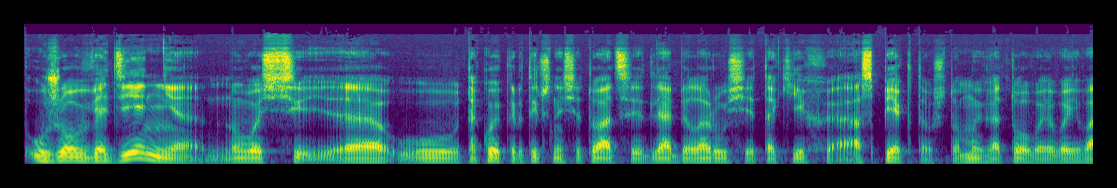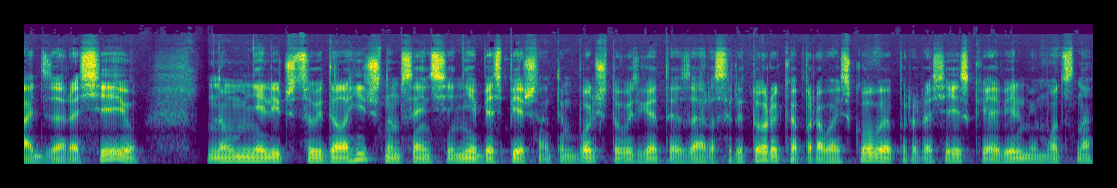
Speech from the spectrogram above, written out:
ўжо ўвядзенне ну вось у такой крытычнай сітуацыі для беларусі таких аспектаў што мы гатовыя ваяваць за рассею ну мне лічыцца ў ідэалагічным сэнсе небяспечна. Тым больш што вось гэтая зараз рыторыка пра вайсковая пра расійская вельмі моцна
